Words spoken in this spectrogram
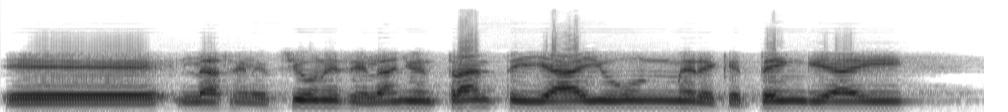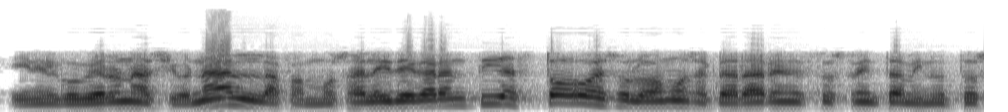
eh, las elecciones el año entrante y hay un merequetengue ahí en el gobierno nacional, la famosa ley de garantías. Todo eso lo vamos a aclarar en estos 30 minutos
